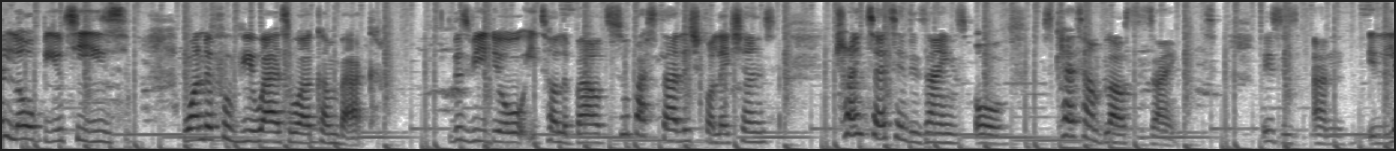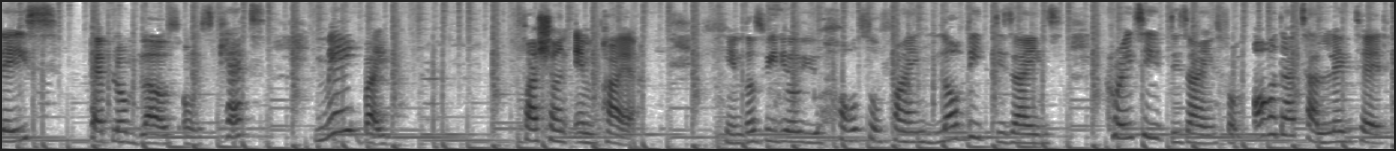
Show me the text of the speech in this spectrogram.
hello beauties. Wonderful viewers welcome back. This video is all about super stylish collections trend setting designs of skirt and blouse designs. This is an a lace peplum blouse on skirt made by fashion empire. In this video you also find lovely designs creative designs from other talented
